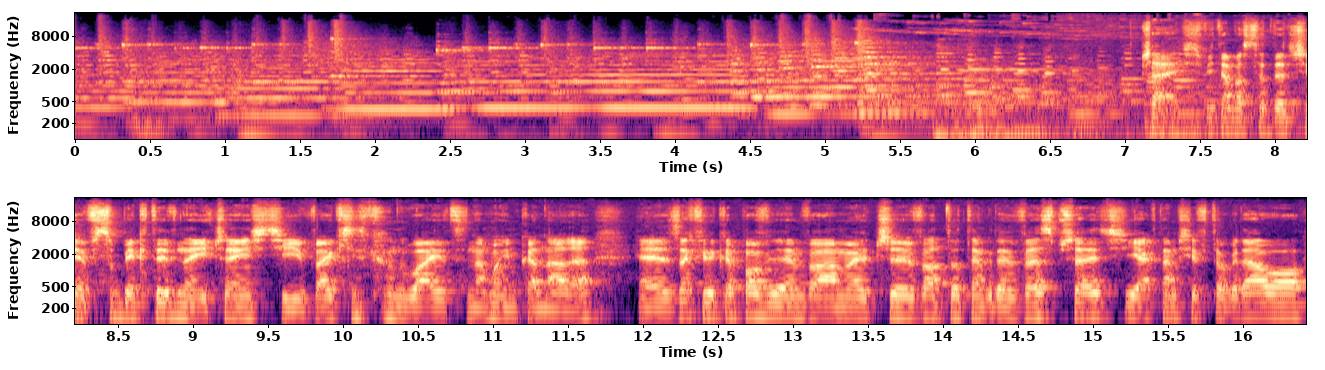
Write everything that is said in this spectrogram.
Música Cześć, witam Was serdecznie w subiektywnej części Vikings Gone Wild na moim kanale. E, za chwilkę powiem Wam, czy warto tę grę wesprzeć, jak nam się w to grało.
